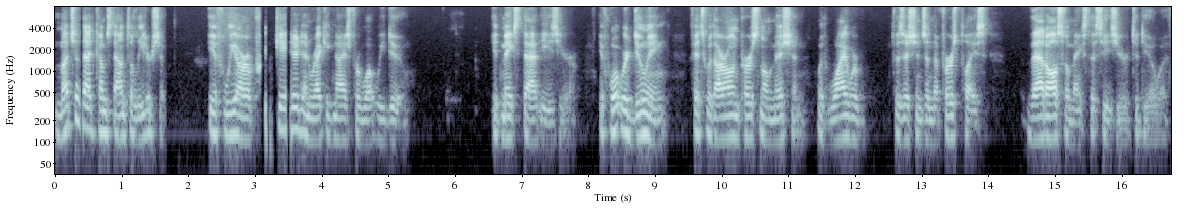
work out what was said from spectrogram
much of that comes down to leadership. If we are appreciated and recognized for what we do, it makes that easier. If what we're doing fits with our own personal mission, with why we're physicians in the first place, that also makes this easier to deal with.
